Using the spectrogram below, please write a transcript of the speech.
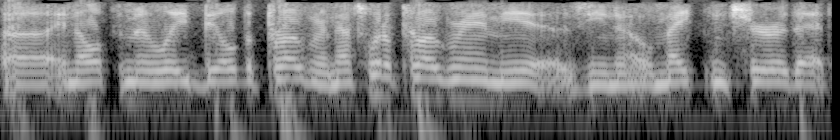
Uh, uh, and ultimately build the program. That's what a program is, you know, making sure that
